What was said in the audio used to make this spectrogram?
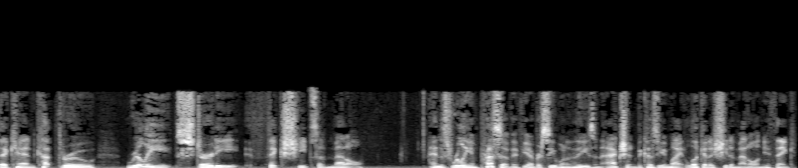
that can cut through really sturdy, thick sheets of metal. And it's really impressive if you ever see one of these in action because you might look at a sheet of metal and you think,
